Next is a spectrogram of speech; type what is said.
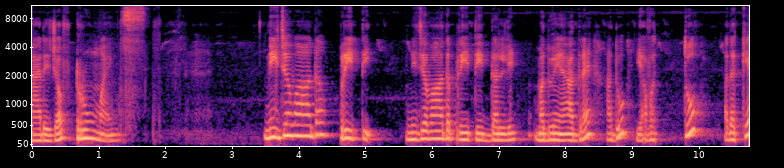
marriage of true minds ನಿಜವಾದ ಪ್ರೀತಿ ನಿಜವಾದ ಪ್ರೀತಿ ಇದ್ದಲ್ಲಿ ಮದುವೆ ಆದರೆ ಅದು ಯಾವತ್ತೂ ಅದಕ್ಕೆ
